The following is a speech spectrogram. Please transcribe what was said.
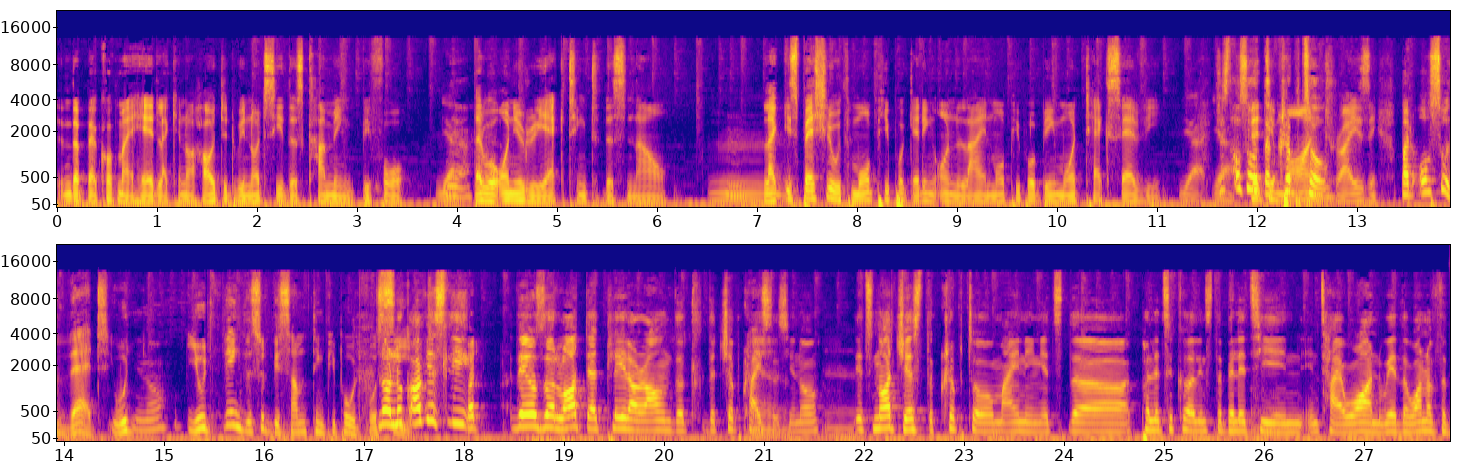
in the back of my head, like, you know, how did we not see this coming before? yeah. Yeah. That we're only reacting to this now. Mm. Like, especially with more people getting online, more people being more tech savvy. Yeah, yeah. Just also the the demand crypto. rising. But also that, you would, You know? you'd think this would be something people would foresee. No, look, obviously, But- there was a lot that played around the the chip crisis. You know, it's not just the crypto mining; it's the political instability in, in Taiwan, where the one of the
